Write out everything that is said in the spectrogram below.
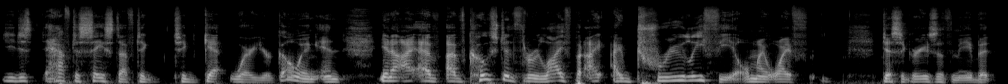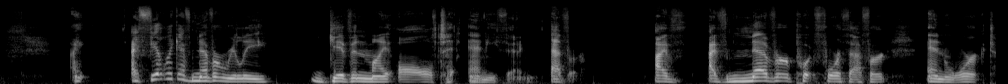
you just have to say stuff to to get where you're going, and you know, I, I've I've coasted through life, but I I truly feel my wife disagrees with me, but I I feel like I've never really given my all to anything ever. I've I've never put forth effort and worked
